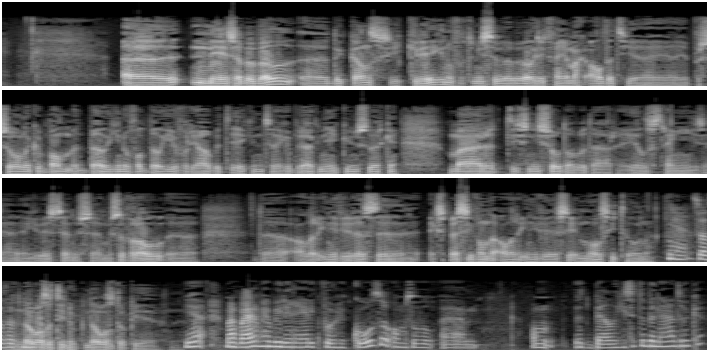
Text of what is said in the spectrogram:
Uh, nee, ze hebben wel uh, de kans gekregen, of tenminste, we hebben wel gezegd van je mag altijd je, je, je persoonlijke band met België of wat België voor jou betekent uh, gebruiken in je kunstwerken. Maar het is niet zo dat we daar heel streng in zijn, geweest zijn. Dus we moesten vooral de allerindividueelste expressie van de allerindividueelste emotie tonen. Ja, zoals dat en dat was het, ook, dat was het. Okay. Ja, maar waarom hebben jullie er eigenlijk voor gekozen om zo, um, om het Belgische te benadrukken?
